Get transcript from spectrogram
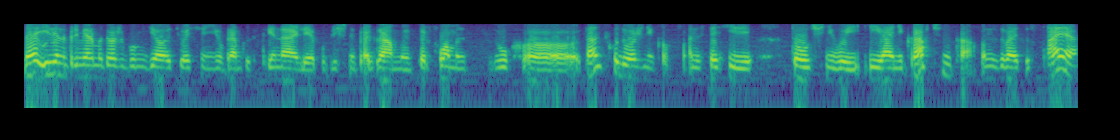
Да, или, например, мы тоже будем делать осенью в рамках тринале публичной программы перформанс двух э, танцхудожников Анастасии Толчневой и Ани Кравченко. Он называется «Стая».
